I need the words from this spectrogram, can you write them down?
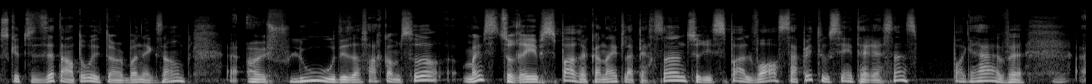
ce que tu disais tantôt est un bon exemple. Euh, un flou ou des affaires comme ça, même si tu réussis pas à reconnaître la personne, tu réussis pas à le voir, ça peut être aussi intéressant. C'est pas grave. Euh,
